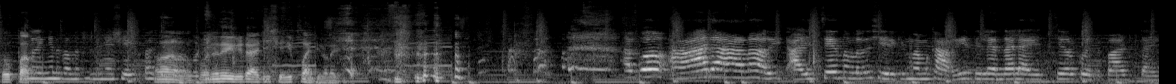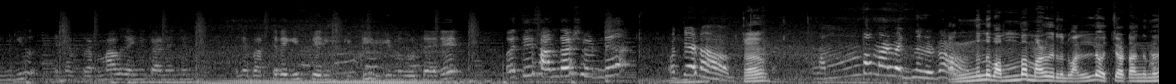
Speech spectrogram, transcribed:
സൂപ്പർ. ആക്കി ആ. പൊന്നിന്റെ വീട് അടി ഷേപ്പ് കളയും. അപ്പൊ ആരാണ് അയച്ചെന്നുള്ളത് ശരിക്കും നമുക്ക് അറിയത്തില്ല. എന്തായാലും അയച്ചവർക്ക് ഒരുപാട് താങ്ക് യു എന്റെ പിറന്നാൾ കഴിഞ്ഞിട്ടാണെങ്കിലും എന്റെ ബർത്ത്ഡേ ഗിഫ്റ്റ് എനിക്ക് കിട്ടിയിരിക്കുന്നു കൂട്ടുകാരെ. ഒത്തിരി സന്തോഷമുണ്ട്. ഒറ്റേടാ അങ്ങന്ന് വമ്പ മഴ വരുന്നുണ്ട്. നല്ല ഒച്ച കേട്ടോ അങ്ങന്ന്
